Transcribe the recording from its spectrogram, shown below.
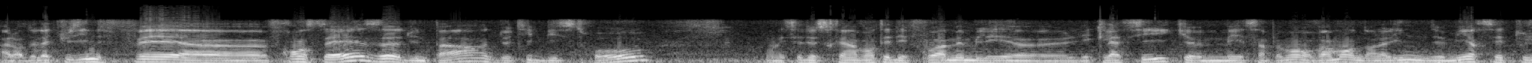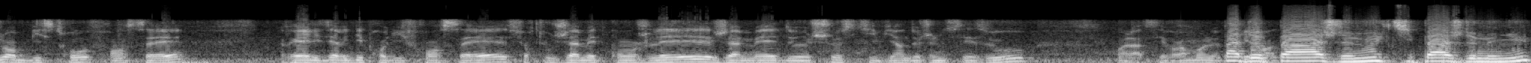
Alors de la cuisine fait euh, française d'une part, de type bistrot. On essaie de se réinventer des fois même les, euh, les classiques, mais simplement vraiment dans la ligne de mire, c'est toujours bistrot français, réalisé avec des produits français, surtout jamais de congelé, jamais de choses qui viennent de je ne sais où. Voilà, c'est vraiment le Pas de pages, de multipages de menus?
